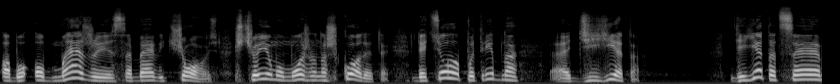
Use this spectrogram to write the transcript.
або обмежує себе від чогось, що йому може нашкодити. Для цього потрібна е, дієта. Дієта це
